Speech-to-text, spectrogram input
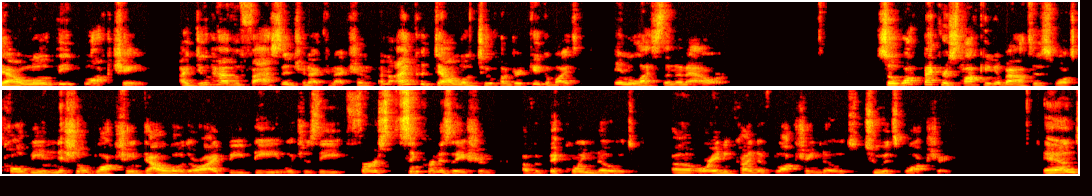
download the blockchain? I do have a fast internet connection, and I could download 200 gigabytes in less than an hour. So what Becker's talking about is what's called the initial blockchain download or IBD, which is the first synchronization of a Bitcoin node uh, or any kind of blockchain node to its blockchain. And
